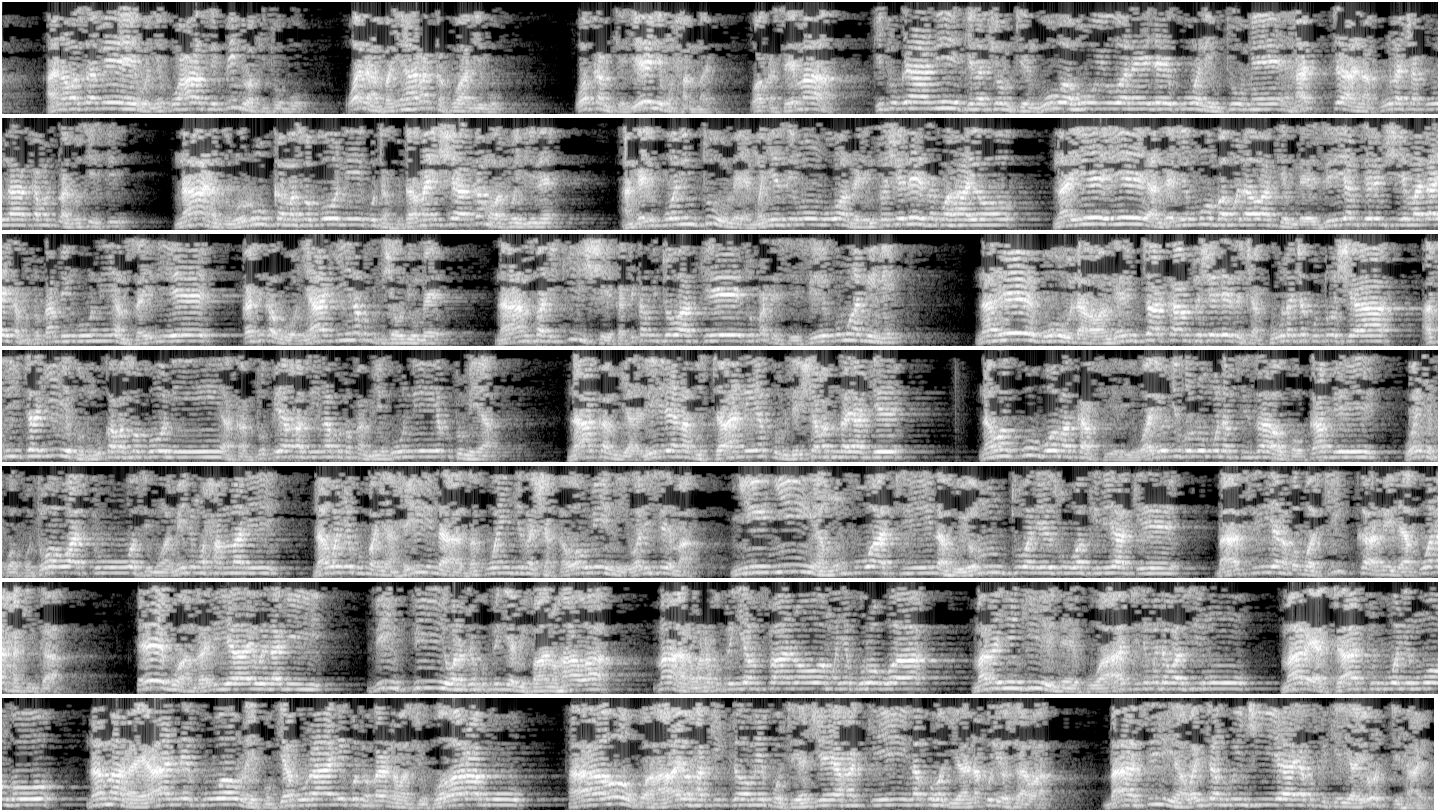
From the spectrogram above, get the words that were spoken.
anawasamehe wenye kuasi pindi wakitubu wala hafanyi haraka kuadhibu wakamkejeli muhammadi wakasema kitu gani kinachomtengua huyu anayedai kuwa ni mtume hata anakula chakula kama tunavyo sisi na anazururuka masokoni kutafuta maisha kama watu wengine. Angelikuwa ni mtume mwenyezi mungu angelimtosheleza kwa hayo na yeye angelimwomba mola wake mlezi amteremshie malaika kutoka mbinguni amsaidie katika uonyaji na kufikisha ujumbe na amsadikishe katika wito wake tupate sisi kumwamini. Na hebu lao angelimtaka amtosheleze chakula cha kutosha asihitajie kuzunguka masokoni akamtupia hazina kutoka mbinguni ya kutumia na akamjalia na bustani ya kumlisha matunda yake. Na wakubwa wa makafiri waliojidhulumu nafsi zao kwa ukafiri wenye kuwapotoa watu wasimwamini muhammadi na wenye kufanya hila za kuwaingiza shaka waumini walisema nyinyi hamumfuati na huyo mtu aliyezugu akili yake basi anabwabwatika bila ya kuwa na hakika hebu angalia ewe nabii vipi wanavyokupigia mifano hawa. Mara wanakupigia mfano wa mwenye kurogwa mara nyingine kuwa ati ni mwenda wazimu mara ya tatu kuwa ni mwongo na mara ya nne kuwa unaipokea kurani kutokana na wasiokuwa waarabu. Hao kwa hayo hakika wameipotea njia ya haki na kuhojiana kuliyo sawa. Basi hawaitambui njia ya kufikiria yote hayo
